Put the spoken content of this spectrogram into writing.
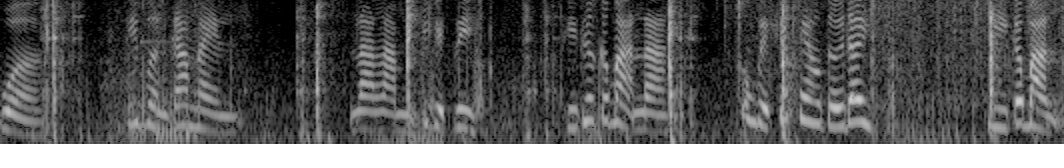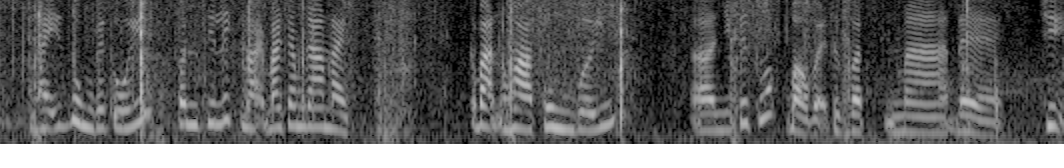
của cái vườn cam này là làm những cái việc gì thì thưa các bạn là công việc tiếp theo tới đây thì các bạn hãy dùng cái túi phân silic loại 300g này. Các bạn hòa cùng với uh, những cái thuốc bảo vệ thực vật mà để trị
